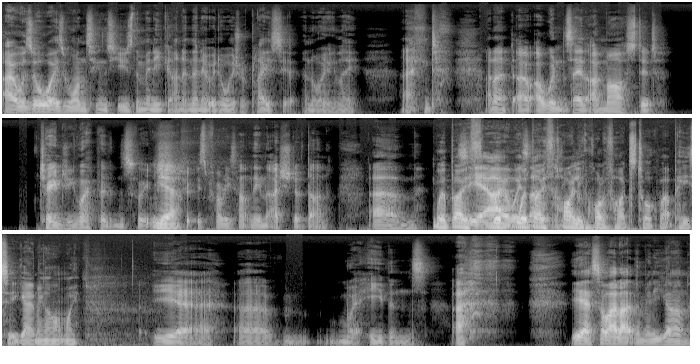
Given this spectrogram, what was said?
I was always wanting to use the minigun, and then it would always replace it annoyingly. And and I, I wouldn't say that I mastered changing weapons, which Yeah. is probably something that I should have done. Um, We're both yeah, we're, we're both highly qualified to talk about PC gaming, aren't we? Yeah, um, we're heathens. Uh, yeah, so I like the minigun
